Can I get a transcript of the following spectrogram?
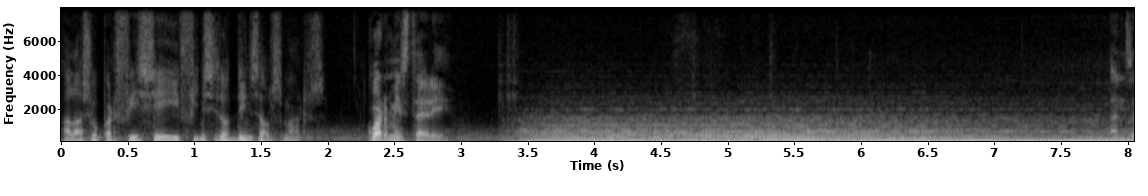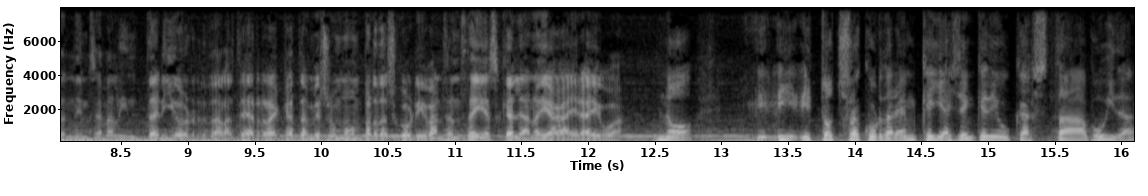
a la superfície i fins i tot dins dels mars. Quart misteri. Ens endinsem a l'interior de la Terra, que també és un món per descobrir. Abans ens deies que allà no hi ha gaire aigua. No, i, i, i tots recordarem que hi ha gent que diu que està buida,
